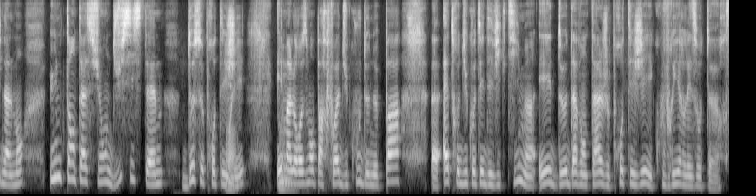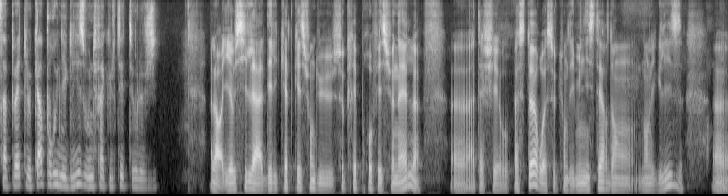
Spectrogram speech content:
finalement une tentation du système de se protéger ouais. et mmh. malheureusement parfois du coup de ne pas euh, être du côté des victimes et de davantage protéger et couvrir les auteurs. Ça peut être le cas pour une église ou une faculté de théologie. Alors, il y a aussi la délicate question du secret professionnel euh, attaché aux pasteurs ou à ceux qui ont des ministères dans, dans l'Église. Euh,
